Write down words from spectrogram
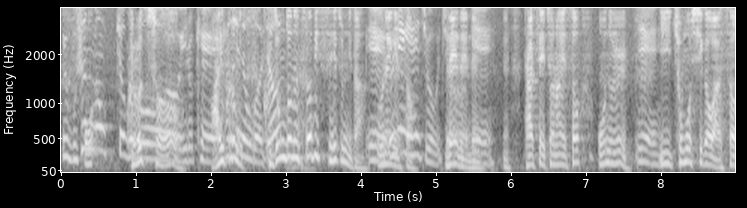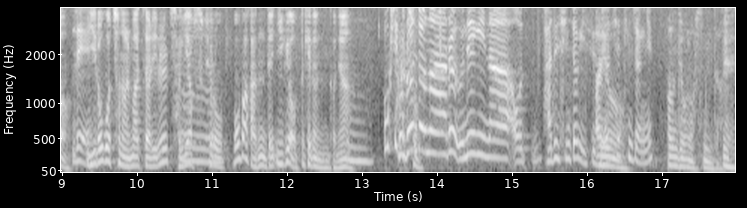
이거 무슨 어, 목적으로 그렇죠. 이렇게 아이, 하시는 거죠? 그 정도는 서비스 해줍니다. 예, 은행에서. 은행에 해주죠. 네네네. 예. 예. 다스에 전화해서 오늘 예. 이 조모 씨가 와서 네. 1억 5천 얼마짜리를 자기 합수표로 뽑아갔는데 이게 어떻게 되는 거냐? 혹시 그 그렇죠. 런 전화를 은행이나 어, 받으신 적 있으세요, 아니요. 최 팀장님? 받은 적은 없습니다. 네.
